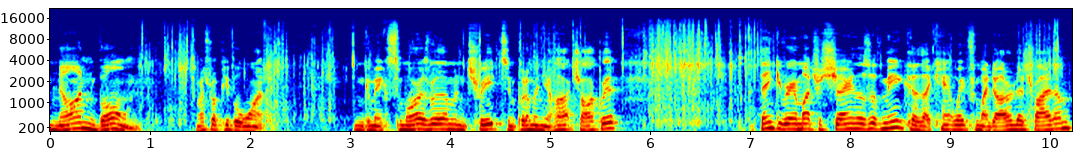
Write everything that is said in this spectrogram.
Non-bone. That's what people want. You can make s'mores with them and treats and put them in your hot chocolate. Thank you very much for sharing those with me because I can't wait for my daughter to try them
